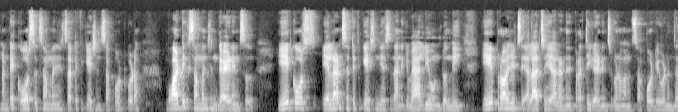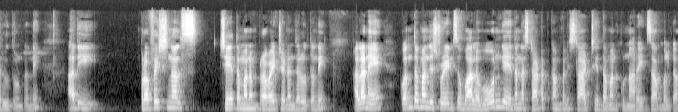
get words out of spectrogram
అంటే కోర్సుకు సంబంధించిన సర్టిఫికేషన్ సపోర్ట్ కూడా వాటికి సంబంధించిన గైడెన్స్ ఏ కోర్స్ ఎలాంటి సర్టిఫికేషన్ చేసే దానికి వాల్యూ ఉంటుంది ఏ ప్రాజెక్ట్స్ ఎలా చేయాలనేది ప్రతి గైడెన్స్ కూడా మనం సపోర్ట్ ఇవ్వడం జరుగుతూ ఉంటుంది. అది ప్రొఫెషనల్స్ చేత మనం ప్రొవైడ్ చేయడం జరుగుతుంది. అలానే కొంతమంది స్టూడెంట్స్ వాళ్ళ ఓన్గా ఏదైనా స్టార్టప్ కంపెనీ స్టార్ట్ చేద్దాం అనుకున్నారు ఎగ్జాంపుల్గా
